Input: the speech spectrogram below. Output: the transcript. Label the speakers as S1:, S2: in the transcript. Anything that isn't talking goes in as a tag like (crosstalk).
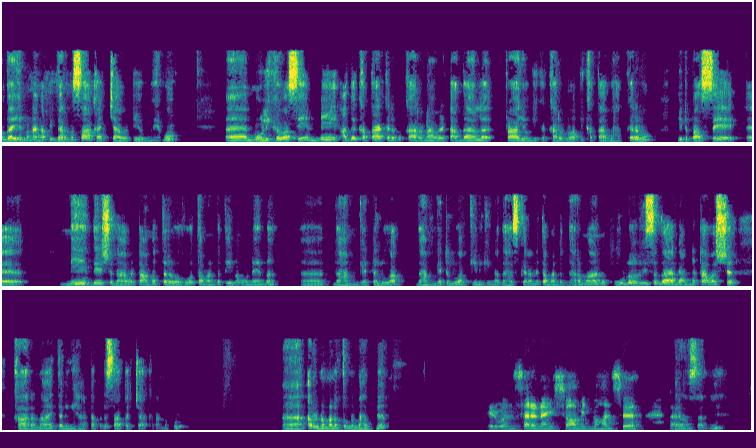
S1: හොඳයි එහෙනම් අපි ධර්ම සාකච්ඡාවට යමු යමු. මූලික වශයෙන් මේ අද කතා කරපු කාරණාවලට අදාළ ප්‍රායෝගික කරුණු අපි කතා බහ කරමු. ඊට පස්සේ මේ දේශනාවට අමතරව හෝ Tamanට තියෙන ඕනෑම දහම් ගැටලුවක් දහම් ගැටලුවක් කියන එකෙන් අදහස් කරන්නේ Tamanට ධර්මානුකූලව විසඳා ගන්නට අවශ්‍ය කාරණා එතනින් එහාට අපිට සාකච්ඡා කරන්න පුළුවන්. අරුණ මනතුංග මහත්මයා
S2: එරුවන් සරණයි ස්වාමින් වහන්ස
